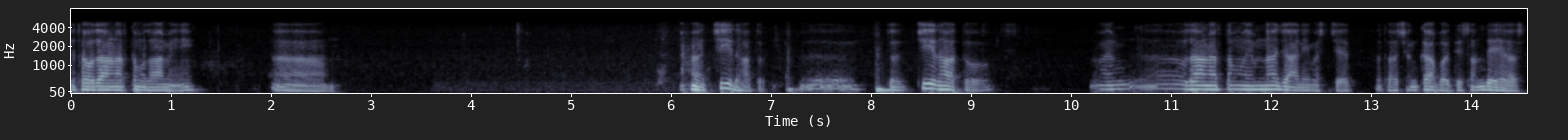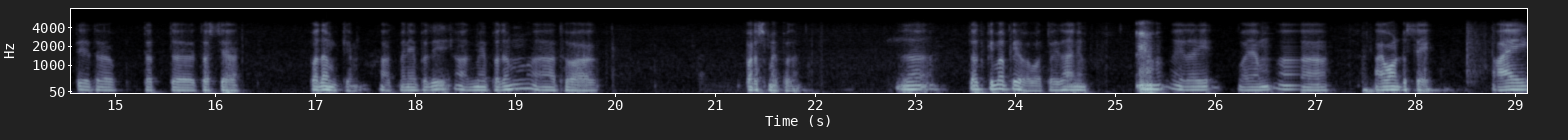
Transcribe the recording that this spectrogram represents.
यथा उदाहरणार्थं वदामि अ, हा, ची धातु अ, ची धातु वयं उदाहरणार्थं वयं न जानीमश्चेत् अथवा शङ्का भवति सन्देहः अस्ति तत् तस्य पदं किम् आत्मनेपदी आत्मनेपदम् अथवा परस्मैपदं अ, तत् किमपि भवतु इदानीं यदा वयं ऐ वाण्ट् टु से ऐ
